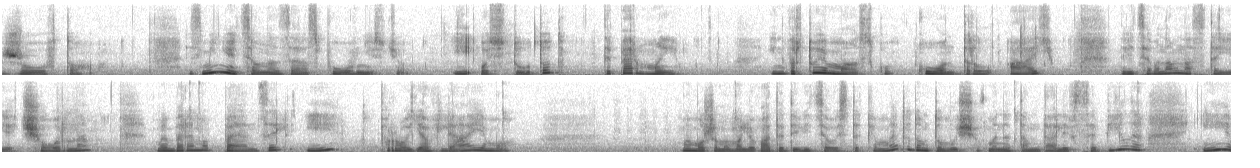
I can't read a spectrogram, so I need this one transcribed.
жовтого. Змінюється у нас зараз повністю. І ось тут от тепер ми інвертуємо маску Ctrl-I. Дивіться, вона в нас стає чорна. Ми беремо пензель і проявляємо. Ми можемо малювати, дивіться, ось таким методом, тому що в мене там далі все біле, і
